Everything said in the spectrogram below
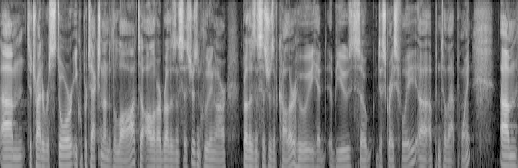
um, to try to restore equal protection under the law to all of our brothers and sisters, including our brothers and sisters of color who we had abused so disgracefully uh, up until that point. Um,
